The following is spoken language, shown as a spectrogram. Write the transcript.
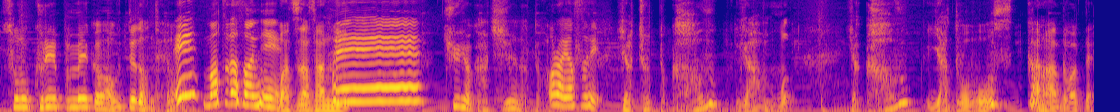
そのクレープメーカーが売ってたんだよ。え？松田さんに？松田さんに。へえ980円だったかな。あら安い。いやちょっと買う？いやもういや買う？いやどうすっかなとかって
